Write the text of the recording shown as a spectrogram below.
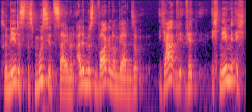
so, nee, das, das muss jetzt sein und alle müssen wahrgenommen werden. So, ja, wir, wir, ich nehme, ich,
